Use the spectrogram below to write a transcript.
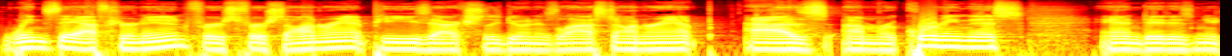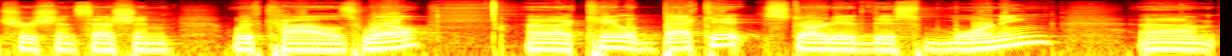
Wednesday afternoon for his first on ramp. He's actually doing his last on ramp as I'm recording this, and did his nutrition session with Kyle as well. Uh, Caleb Beckett started this morning. Um,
